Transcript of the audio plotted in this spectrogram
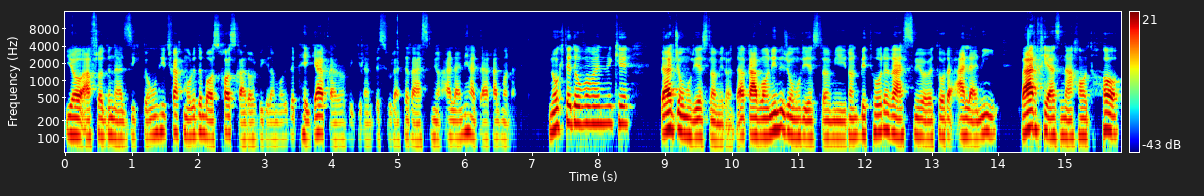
یا افراد نزدیک به اون هیچ وقت مورد بازخواست قرار بگیرن مورد پیگرد قرار بگیرن به صورت رسمی و علنی حداقل ما ندیدیم. نکته دوم اینه که در جمهوری اسلامی ایران در قوانین جمهوری اسلامی ایران به طور رسمی و به طور علنی برخی از نهادها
